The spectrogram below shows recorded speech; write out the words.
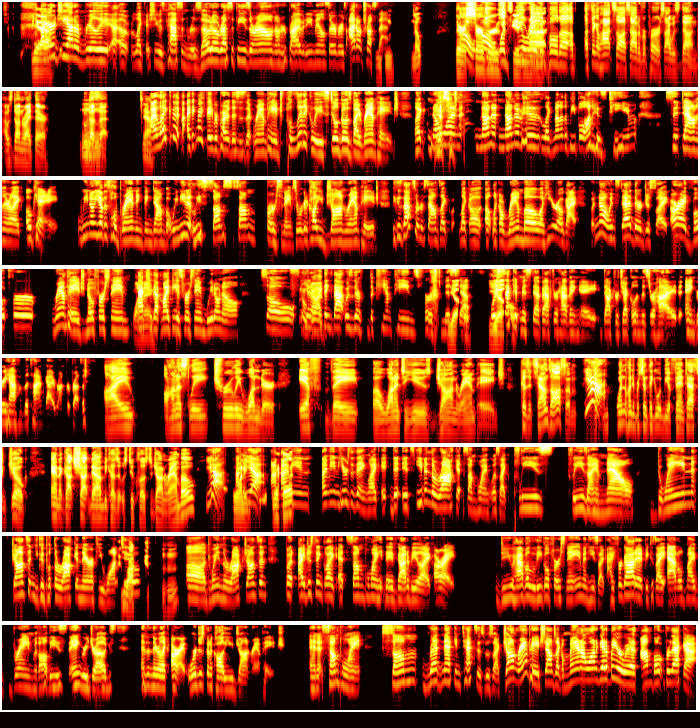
yeah I heard she had a really uh, uh, like she was passing risotto recipes around on her private email servers. I don't trust that. Mhm. nope there are Oh, oh, servers when Steel in, Raven uh, pulled a, a, a thing of hot sauce out of her purse, I was done. I was done right there. Who does mhm. that? Yeah. I like that. I think my favorite part of this is that Rampage politically still goes by Rampage. Like no Yes, one, none, of- none of his, like none of the people on his team sit down and they're like, okay, we know you have this whole branding thing down, but we need at least some some first name. So we're gonna call you John Rampage because that sort of sounds like like a, a like a Rambo, a hero guy. But no, instead they're just like, all right, vote for Rampage, no first name. One Actually, name. that might be his first name. We don't know. So, So you know, I think that was their the campaign's first misstep or Yo. second misstep after having a Dr. Jekyll and Mr. Hyde angry half of the time guy run for president. I honestly, truly wonder if they uh, wanted to use John Rampage because it sounds awesome. Yeah. One hundred percent think it would be a fantastic joke, and it got shot down because it was too close to John Rambo. Yeah. Uh, yeah. I, I mean, I mean, here's the thing. Like, it, it's even The Rock at some point was like, please, please, I am now Dwayne Johnson. You could put The Rock in there if you want to. Rock, hmm uh Dwayne the Rock Johnson. But I just think like at some point they've got to be like, all right, do you have a legal first name? And he's like, I forgot it because I addled my brain with all these angry drugs. And then they were like, all right, we're just gonna call you John Rampage. And at some point, some redneck in Texas was like, John Rampage sounds like a man I want to get a beer with. I'm voting for that guy.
